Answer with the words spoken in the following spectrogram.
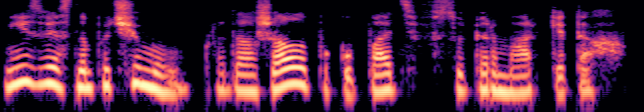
неизвестно почему, продолжала покупать в супермаркетах.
